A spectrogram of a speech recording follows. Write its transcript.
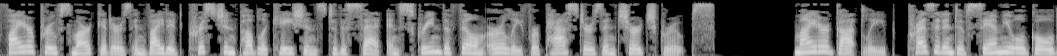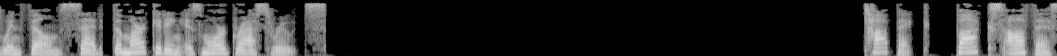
Fireproof's marketers invited Christian publications to the set and screened the film early for pastors and church groups. Meyer Gottlieb, president of Samuel Goldwyn Films said, the marketing is more grassroots. Box office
